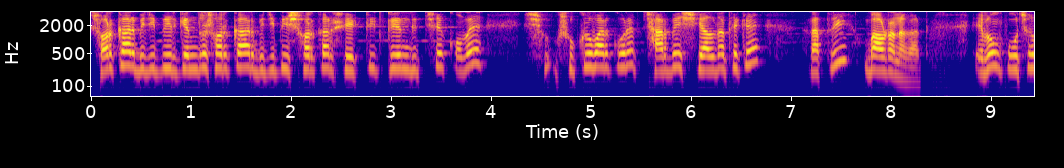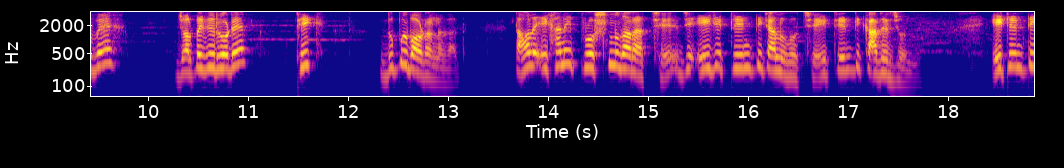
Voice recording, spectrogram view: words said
সরকার, বিজেপির কেন্দ্র সরকার, বিজেপির সরকার সে একটি ট্রেন দিচ্ছে কবে? শুক্রবার করে ছাড়বে শিয়ালদা থেকে রাত্রি বারোটা নাগাদ এবং পৌঁছবে জলপাইগুড়ি রোডে ঠিক দুপুর বারোটা নাগাদ। তাহলে এখানেই প্রশ্ন দাঁড়াচ্ছে যে এই যে ট্রেনটি চালু হচ্ছে, এই ট্রেনটি কাদের জন্য? এই ট্রেনটি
